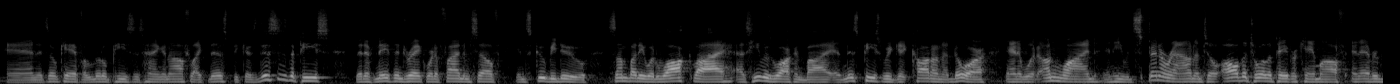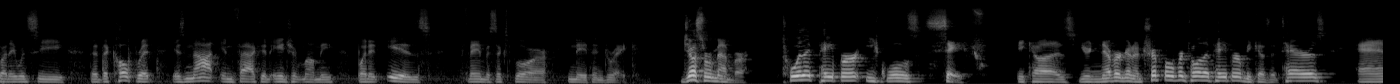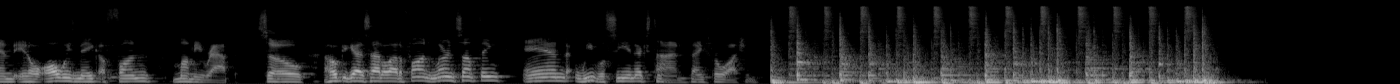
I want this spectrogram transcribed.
and it's okay if a little piece is hanging off like this because this is the piece that if Nathan Drake were to find himself in Scooby-Doo, somebody would walk by as he was walking by and this piece would get caught on a door and it would unwind and he would spin around until all the toilet paper came off and everybody would see that the culprit is not in fact an ancient mummy, but it is famous explorer Nathan Drake. Just remember, toilet paper equals safe because you're never going to trip over toilet paper because it tears and it'll always make a fun mummy wrap. So I hope you guys had a lot of fun and learned something, and we will see you next time. Thanks for watching.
